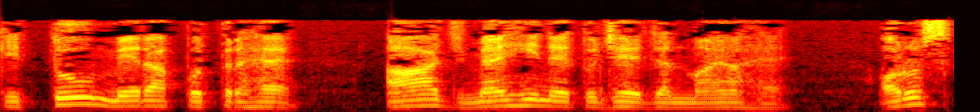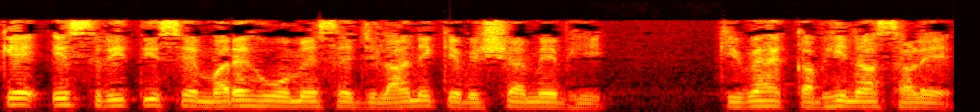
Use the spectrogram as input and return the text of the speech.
कि तू मेरा पुत्र है, आज मैं ही ने तुझे जन्माया है, और उसके इस रीति से मरे हुओं में से जिलाने के विषय में भी, कि वह कभी ना सड़े।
